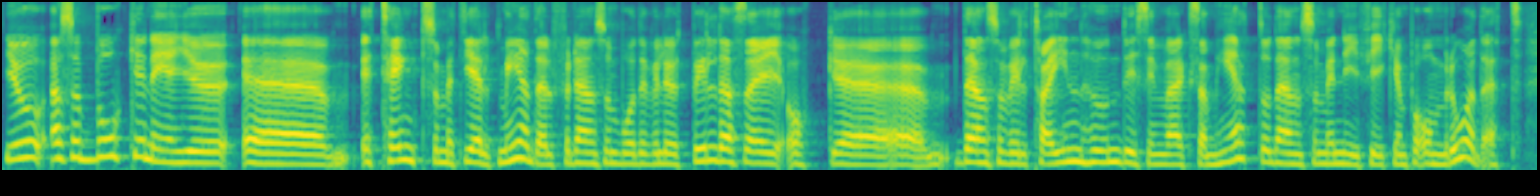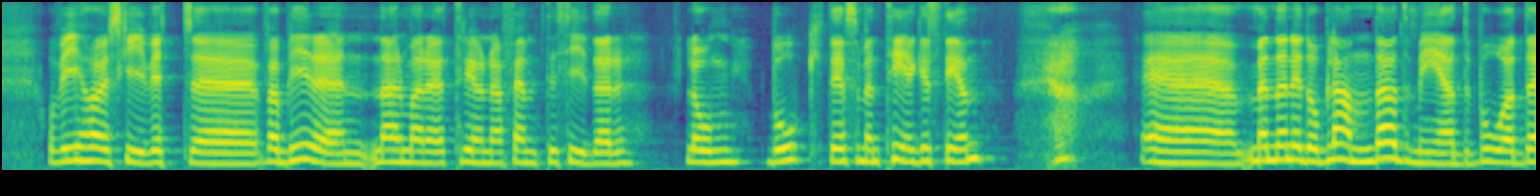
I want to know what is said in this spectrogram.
Jo, alltså boken är ju eh, är tänkt som ett hjälpmedel för den som både vill utbilda sig och eh, den som vill ta in hund i sin verksamhet och den som är nyfiken på området. Och vi har skrivit, eh, vad blir det, en närmare 350 sidor lång bok. Det är som en tegelsten. Eh, men den är då blandad med både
